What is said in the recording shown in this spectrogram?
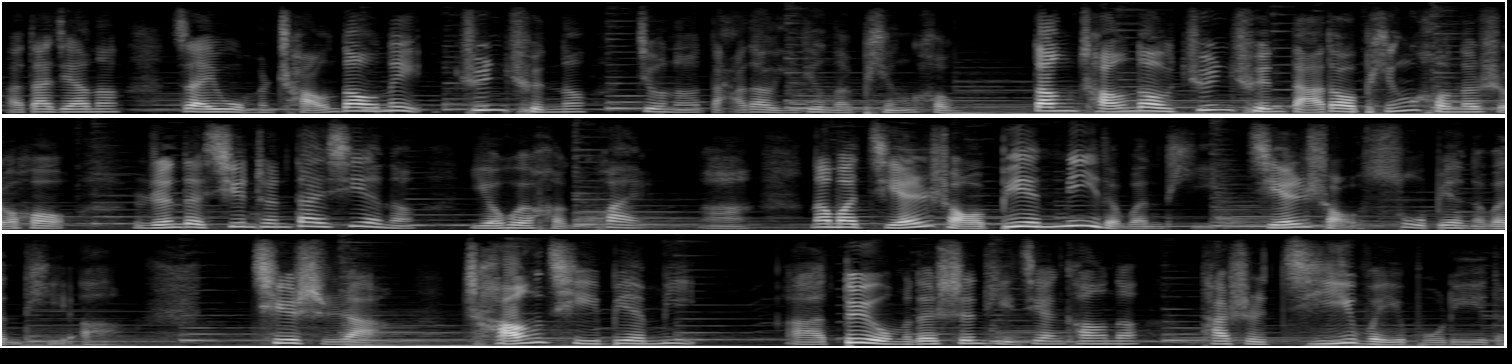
啊，大家呢在于我们肠道内菌群呢就能达到一定的平衡。当肠道菌群达到平衡的时候，人的新陈代谢呢也会很快。啊，那么减少便秘的问题，减少宿便的问题啊。其实啊，长期便秘啊，对我们的身体健康呢，它是极为不利的。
